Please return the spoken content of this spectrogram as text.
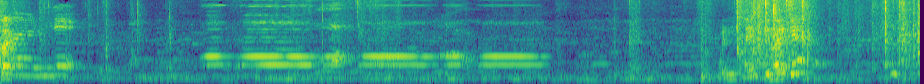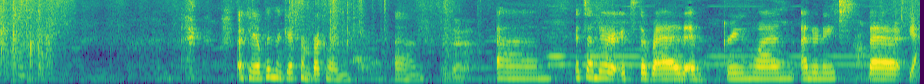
Look. What do you think? Do you like it? okay, open the gift from Brooklyn. Um, Where's that um, it's under. It's the red and green one underneath the. Yeah.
